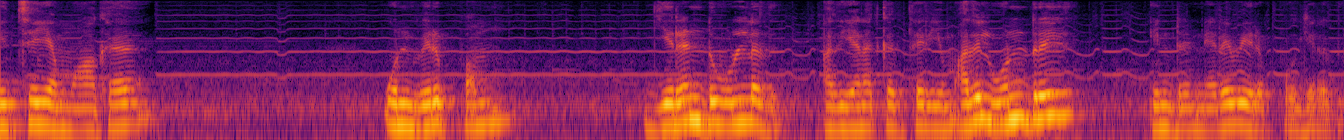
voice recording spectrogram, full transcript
நிச்சயமாக உன் விருப்பம் இரண்டு உள்ளது அது எனக்கு தெரியும். அதில் ஒன்று இன்று நிறைவேறப் போகிறது.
